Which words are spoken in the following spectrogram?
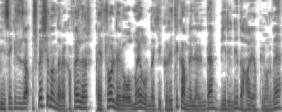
1865 yılında Rockefeller, petrol devi olma yolundaki kritik hamlelerinden birini daha yapıyor ve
